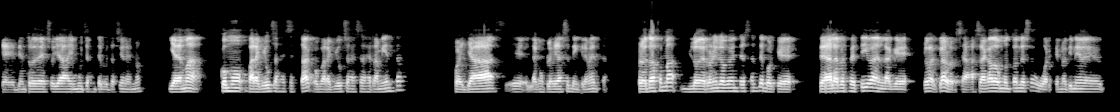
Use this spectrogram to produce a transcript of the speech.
que dentro de eso ya hay muchas interpretaciones, ¿no? Y además, cómo, para qué usas ese stack o para qué usas esas herramientas, pues ya eh, la complejidad se te incrementa. Pero de todas formas, lo de Ronnie lo veo interesante porque te da la perspectiva en la que, claro, claro, o sea, ha sacado un montón de software que no tiene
